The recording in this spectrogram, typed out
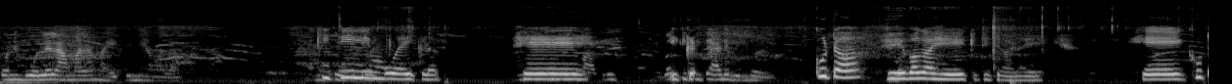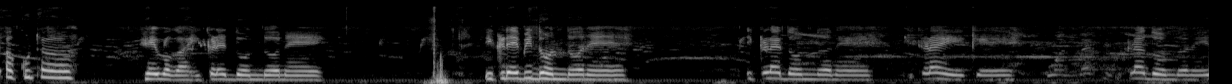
कोणी बोलेल आम्हाला माहिती नाही आम्हाला. किती लिंबू आहे इकडं? हे कुठं? हे बघा हे किती झाड आहे. हे कुठं कुठं? हे बघा, इकडे दोन दोन आहे. इकडे भी दोन दोन आहे. इकडे दोन दोन आहे. इकडे एक आहे. इकडे दोन दोन आहे.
